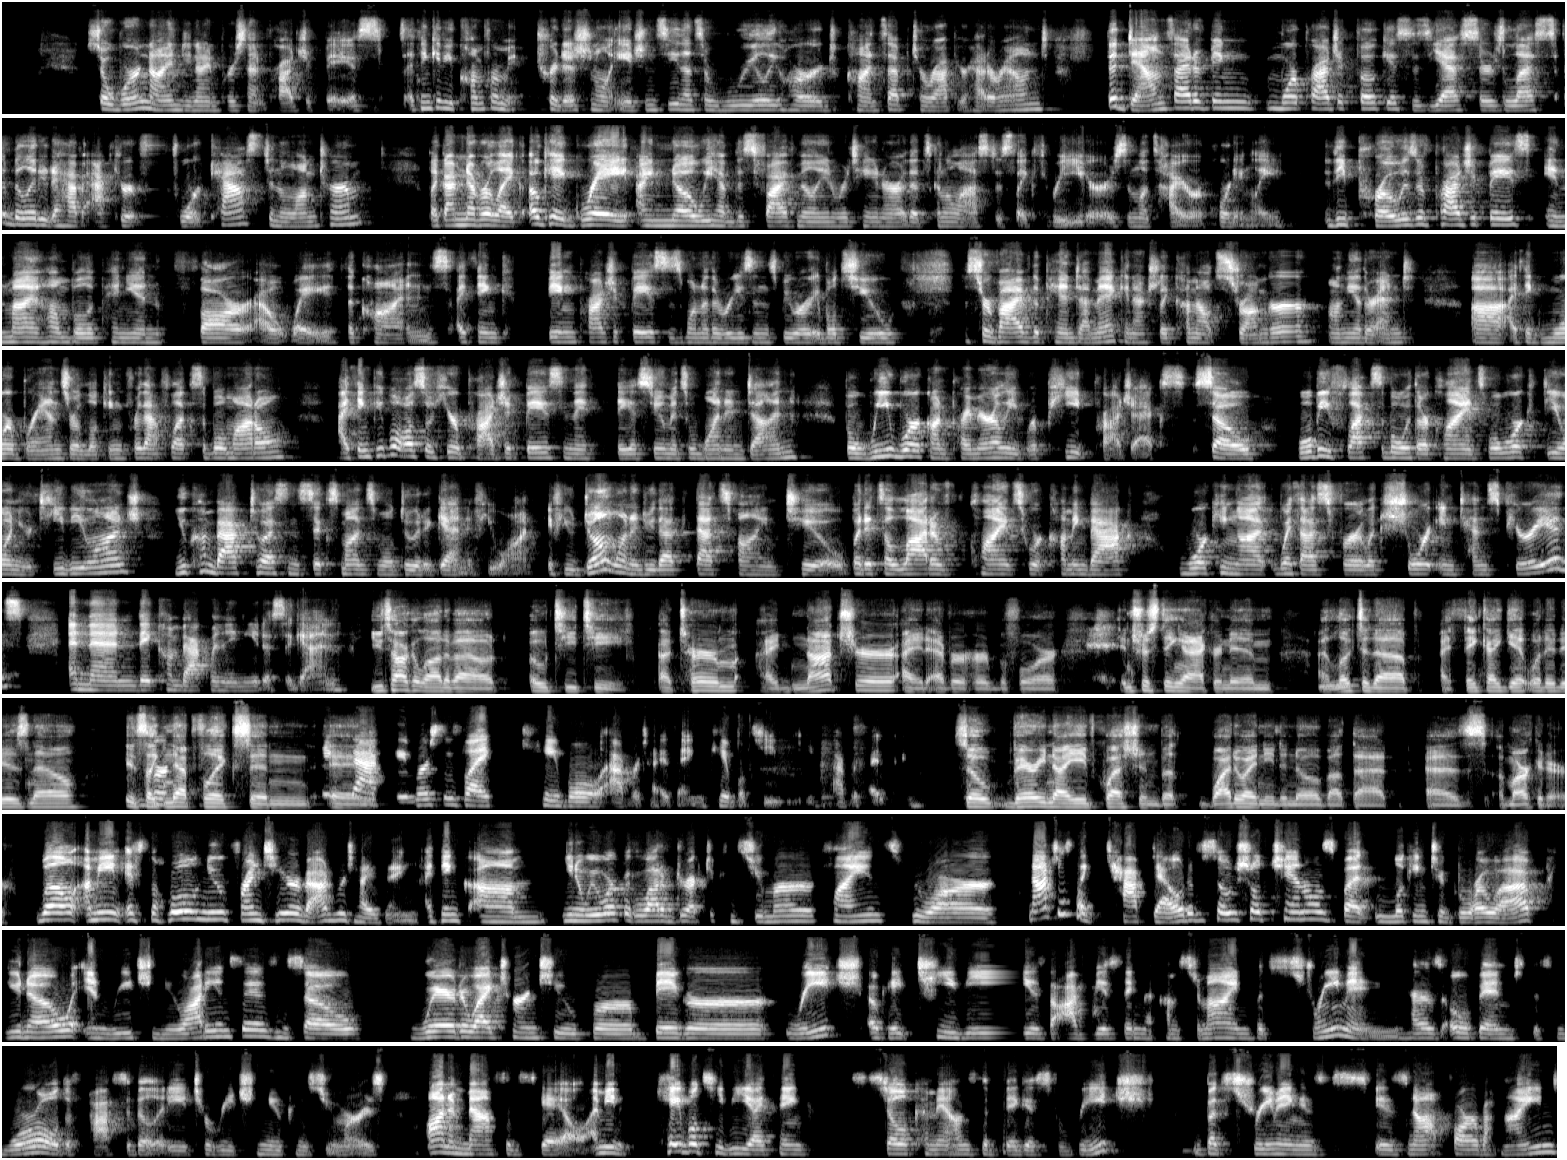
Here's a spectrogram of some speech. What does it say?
So we're 99% project based. I think if you come from a traditional agency, that's a really hard concept to wrap your head around. The downside of being more project focused is yes, there's less ability to have accurate forecast in the long term. Like I'm never like, okay, great. I know we have this 5 million retainer that's going to last us like 3 years and let's hire accordingly. The pros of project based in my humble opinion far outweigh the cons. I think being project based is one of the reasons we were able to survive the pandemic and actually come out stronger on the other end. Uh, I think more brands are looking for that flexible model. I think people also hear project based and they, they assume it's one and done, but we work on primarily repeat projects. So we'll be flexible with our clients. We'll work with you on your TV launch. You come back to us in six months and we'll do it again if you want. If you don't want to do that, that's fine too. But it's a lot of clients who are coming back working on, with us for like short, intense periods. And then they come back when they need us again. You talk a lot about OTT, a term I'm not sure I had ever heard before. Interesting acronym. I looked it up. I think I get what it is now. It's like Netflix and, and exactly versus like cable advertising, cable TV advertising. So, very naive question, but why do I need to know about that as a marketer? Well, I mean, it's the whole new frontier of advertising. I think, um, you know, we work with a lot of direct to consumer clients who are not just like tapped out of social channels, but looking to grow up, you know, and reach new audiences. And so, where do I turn to for bigger reach? Okay, TV is the obvious thing that comes to mind, but streaming has opened this world of possibility to reach new consumers on a massive scale. I mean, cable TV, I think, still commands the biggest reach, but streaming is is not far behind.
